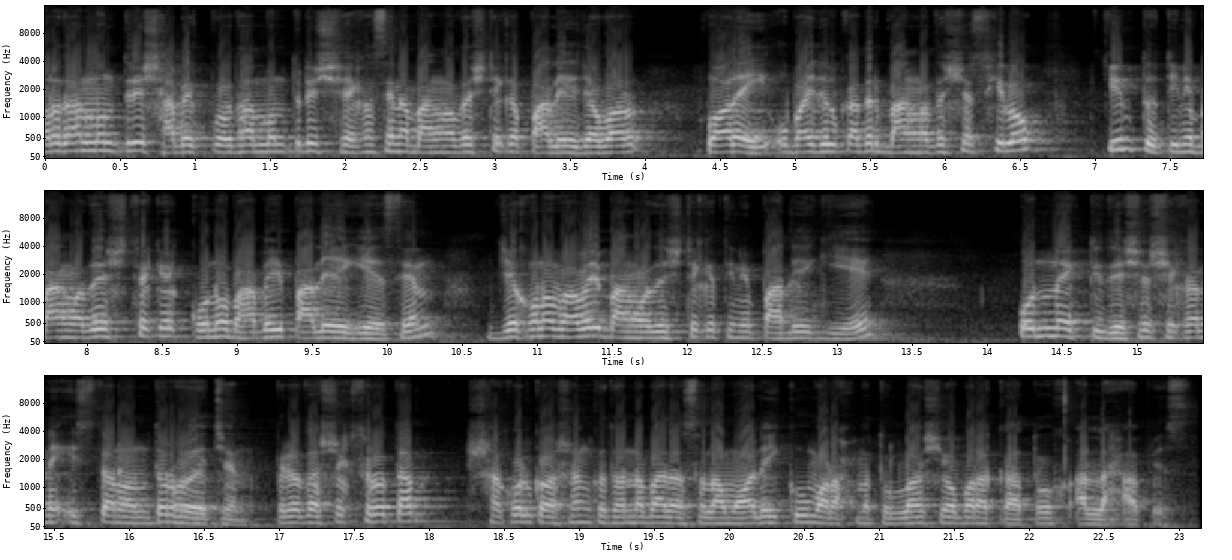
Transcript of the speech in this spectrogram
প্রধানমন্ত্রী, সাবেক প্রধানমন্ত্রী শেখ হাসিনা বাংলাদেশ থেকে পালিয়ে যাওয়ার পরেই ওবায়দুল কাদের বাংলাদেশে ছিল, কিন্তু তিনি বাংলাদেশ থেকে কোনোভাবেই পালিয়ে গিয়েছেন। যে কোনোভাবেই বাংলাদেশ থেকে তিনি পালিয়ে গিয়ে অন্য একটি দেশে সেখানে স্থানান্তর হয়েছেন। প্রিয় দর্শক শ্রোতা, সকলকে অসংখ্য ধন্যবাদ। আসসালামু আলাইকুম রহমতুল্লাহ বারাকাতুহ। আল্লাহ হাফিজ।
